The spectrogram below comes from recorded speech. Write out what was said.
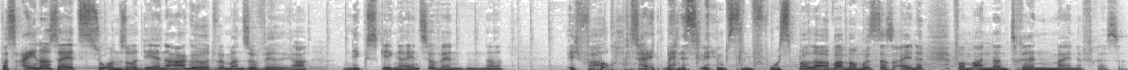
was einerseits zu unserer DNA gehört, wenn man so will, ja, nichts gegen einzuwenden, ne? Ich war auch seit meines Lebens ein Fußballer, aber man muss das eine vom anderen trennen, meine Fresse.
